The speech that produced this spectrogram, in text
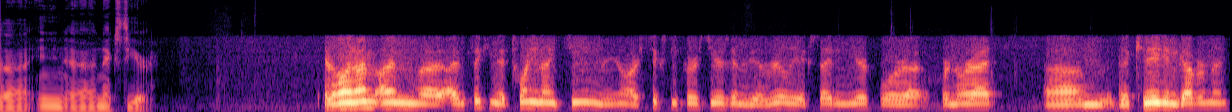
uh, in uh, next year? You know, and I'm I'm I'm thinking that 2019, you know, our 61st year is going to be a really exciting year for for NORAD. Um, the Canadian government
